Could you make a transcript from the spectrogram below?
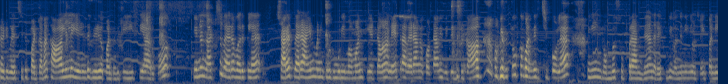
கட்டி வச்சுட்டு படுத்தா தான் காலையில் எழுந்து வீடியோ பண்ணுறதுக்கு ஈஸியாக இருக்கும். இன்னும் நட்ஸ் வேற வறுக்கல. சரத் வேற அயன் பண்ணி கொடுக்க முடியுமாமான்னு கேட்டான். நேத்ரா வேற அங்கே கொட்டாவி விட்டுட்டு இருக்கா. அவளுக்கு தூக்கம் வந்துருச்சு போல. மீன் ரொம்ப சூப்பராக இருந்து அந்த ரெசிபி வந்து நீங்களும் ட்ரை பண்ணி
